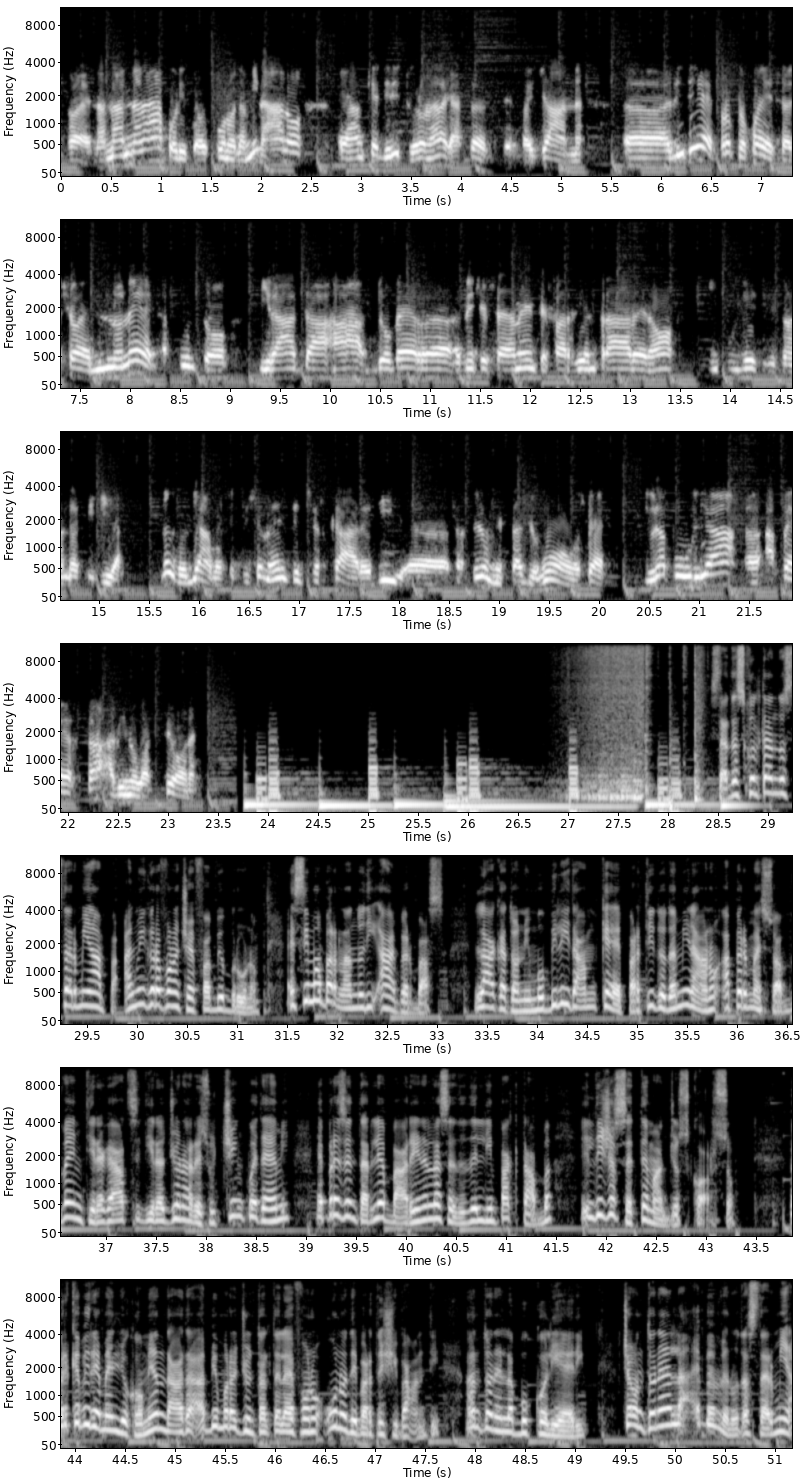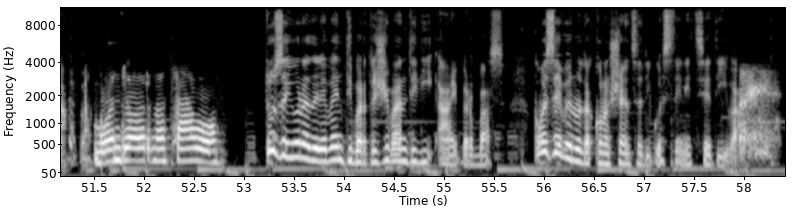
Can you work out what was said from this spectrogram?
la Nanna Napoli, qualcuno da Milano e anche addirittura una ragazza dell'Azerbaijan. Uh, l'idea è proprio questa, cioè non è appunto mirata a dover necessariamente far rientrare no, i pugliesi che sono andati via. Noi vogliamo semplicemente cercare di eh, trasferire un messaggio nuovo, cioè di una Puglia eh, aperta all'innovazione. State ascoltando Star Me Up, al microfono c'è Fabio Bruno e stiamo parlando di Hyperbus, l'hackathon in mobilità che è partito da Milano ha permesso a 20 ragazzi di ragionare su 5 temi e presentarli a Bari nella sede dell'Impact Hub il 17 maggio scorso. Per capire meglio come è andata abbiamo raggiunto al telefono uno dei partecipanti, Antonella Buccolieri. Ciao Antonella e benvenuta a Star Me Up. Buongiorno, ciao. Tu sei una delle 20 partecipanti di Hyperbus. Come sei venuta a conoscenza di questa iniziativa?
